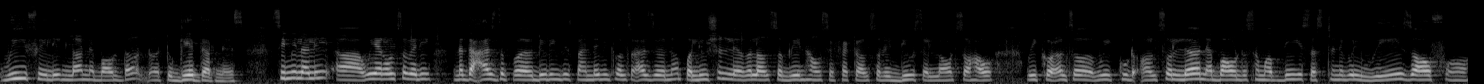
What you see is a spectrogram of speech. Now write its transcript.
we feeling, learn about the uh, togetherness. Similarly, uh, we are also very as the uh, during this pandemic also as you know pollution level also greenhouse effect also reduced a lot. So, how we could also we could also learn about the, some of the sustainable ways of uh,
